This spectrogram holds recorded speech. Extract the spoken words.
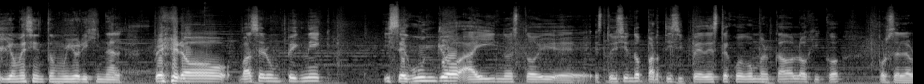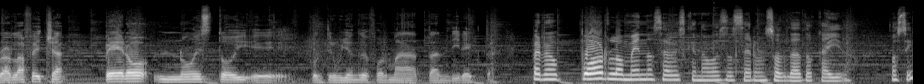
Y yo me siento muy original. Pero va a ser un picnic. Y según yo, ahí no estoy, eh, estoy siendo partícipe de este juego mercadológico por celebrar la fecha. Pero no estoy eh, contribuyendo de forma tan directa. Pero por lo menos sabes que no vas a ser un soldado caído. ¿O sí?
